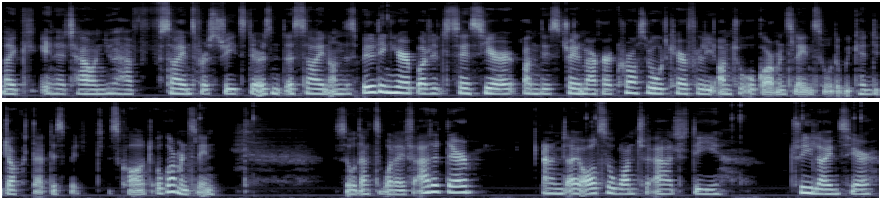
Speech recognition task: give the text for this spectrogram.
like in a town you have signs for streets. There isn't a sign on this building here, but it says here on this trail marker, cross road carefully onto O'Gorman's Lane so that we can deduct that this bit is called O'Gorman's Lane. So that's what I've added there. And I also want to add the tree lines here.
